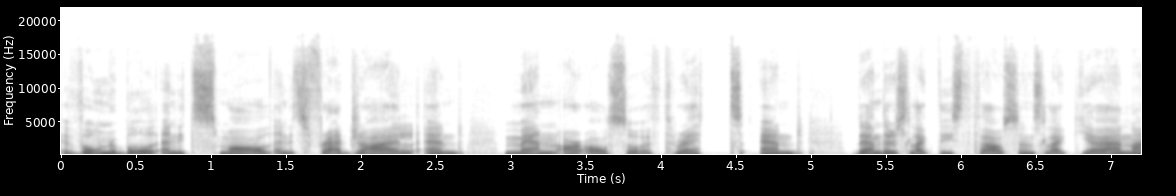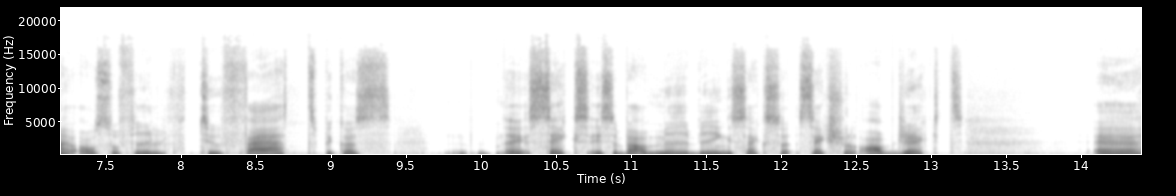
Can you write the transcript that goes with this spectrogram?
vulnerable and it's small and it's fragile and men are also a threat and then there's like these thousands like yeah and i also feel too fat because uh, sex is about me being a sex- sexual object uh,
